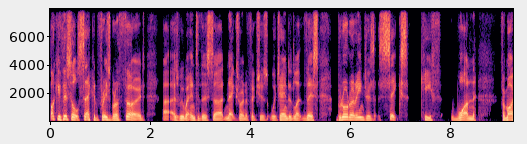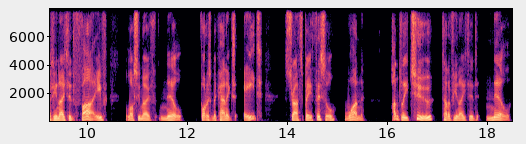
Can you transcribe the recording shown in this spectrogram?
Buckie Thistle second, Fraserburgh third, uh, as we went into this uh, next round of fixtures, which ended like this: Brora Rangers six, Keith one, Formartine United five. Lossiemouth nil. Forres Mechanics eight, Strathspey Thistle one, Huntly two, Turriff United nil.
